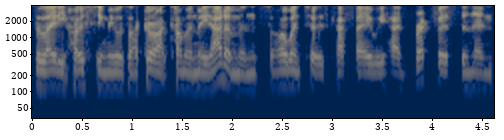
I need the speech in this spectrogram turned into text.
the lady hosting me was like, "All right, come and meet Adam." And so I went to his cafe. We had breakfast, and then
